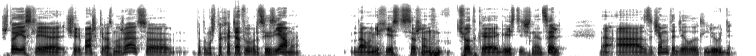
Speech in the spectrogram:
Что если черепашки размножаются, потому что хотят выбраться из ямы, да, у них есть совершенно четкая эгоистичная цель. А зачем это делают люди?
